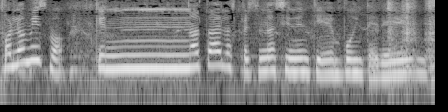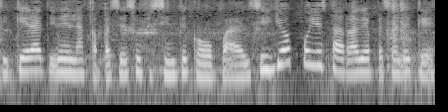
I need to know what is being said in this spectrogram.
Por lo mismo, que no todas las personas tienen tiempo, interés, ni siquiera tienen la capacidad suficiente como para decir yo apoyo esta radio a pesar de que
